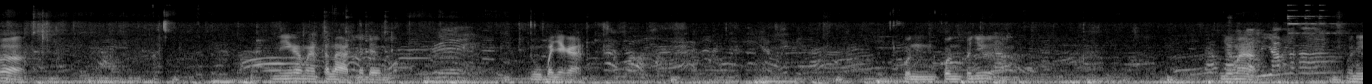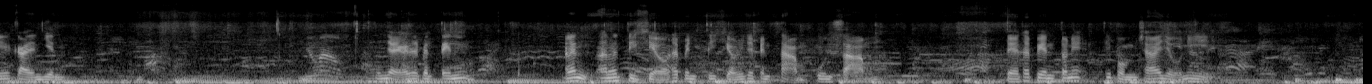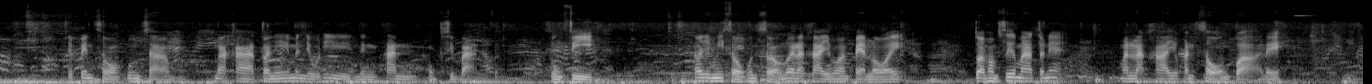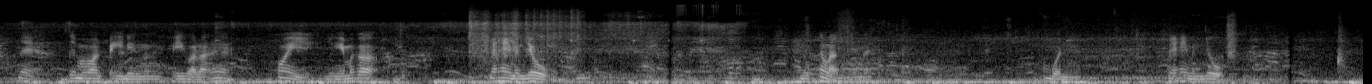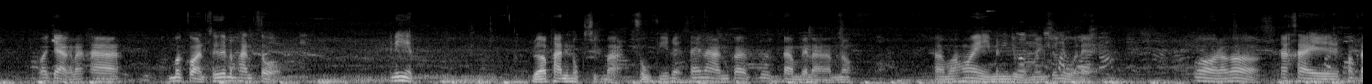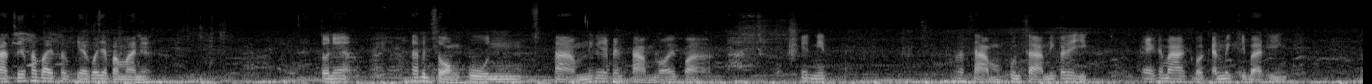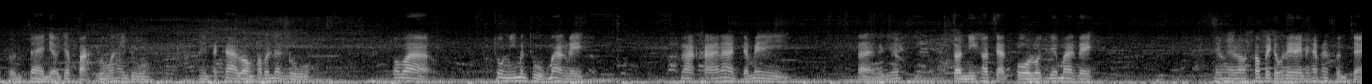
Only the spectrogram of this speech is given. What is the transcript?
ก็วันนี้ก็มาตลาดเหมือนเดิม ดูบรรยากาศ คนคนก็เยอะ เยอะมาก วันนี้อากาศเย็นเยอะมากส่วนใหญ่ก็จะเป็นเต็นท์อันนั้นอันนั้นสีเขียวถ้าเป็นสีเขียวนี่จะเป็นสามคูณสามแต่ถ้าเป็นตัวนี้ที่ผมใช้อยู่นี่ จะเป็นสองคูณสามราคาตอนนี้มันอยู่ที่หนึ่งพันหกสิบบาท ส่งฟรีก็จะมีสองคูณสองด้วยราคาอยู่ประมาณแปดร้อยตอนผมซื้อมาตัวเนี้ยมันราคาอยู่พันสองกว่าเลยเนี่ยซื้อมาประมาณปีหนึ่งปีกว่าแล้วเนี่ยห้อยอย่างเงี้ยมันก็ ไม่ให้มันโยกนุกข้างหลังเห็นไหมข้างบนไม่ให้มันโยก ก็จากราคาเมื่อก่อนซื้อพันสองนี่เหลือพันหกสิบบาท ส่งฟรีเลยใช้นานก็ตามเวลาเนาะถามว่าห้อยมันอยู่มันก็อยู่แหละก็แล้วก็ถ้าใครต้องการซื้อผ้าใบพันเพียวก็จะประมาณเนี้ยตัวเนี้ย ถ้าเป็นสองคูณสามนี่ก็จะเป็นสามร้อยกว่าเม็ดนิดถ้าสามคูณสามนี่ก็จะอีกแพงขึ้นมากว่ากันไม่กี่บาทเอง สนใจเดี๋ยวจะปักลงมาให้ดูในตะกร้าลองเข้าไปเลือกดู เพราะว่าช่วงนี้มันถูกมากเลย ราคาน่าจะไม่ต่างกันเยอะตอนนี้เขาจัดโปรลดเยอะมากเลยยังไงลองเข้าไปดูได้เลยนะครับถ้าสนใจ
